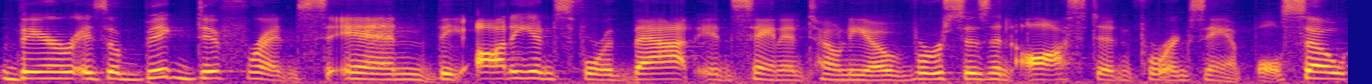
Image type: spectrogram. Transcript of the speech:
there is a big difference in the audience for that in San Antonio versus in Austin, for example. So,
